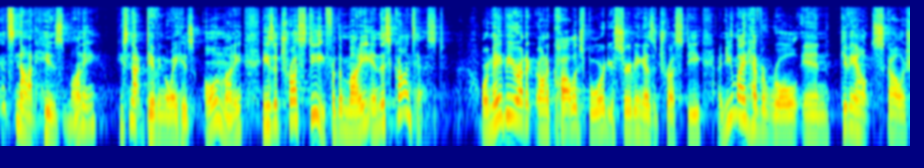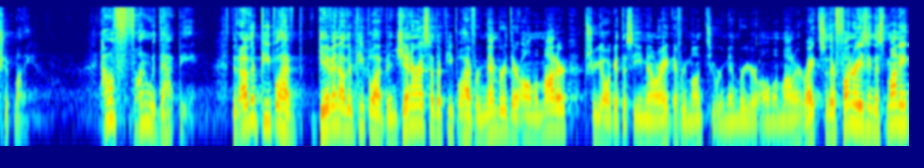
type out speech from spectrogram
That's not his money. He's not giving away his own money. He's a trustee for the money in this contest. Or maybe you're a, on a college board, you're serving as a trustee, and you might have a role in giving out scholarship money. How fun would that be? That other people have given, other people have been generous, other people have remembered their alma mater. I'm sure you all get this email, right, every month to remember your alma mater, right? So they're fundraising this money,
